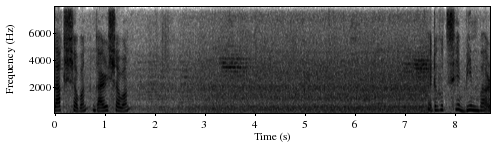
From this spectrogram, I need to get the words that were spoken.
লাক্স সাবান, গায়ের সাবান। এটা হচ্ছে বিমবার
